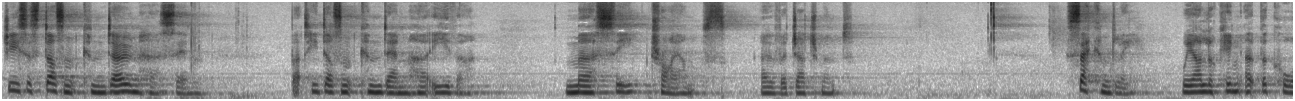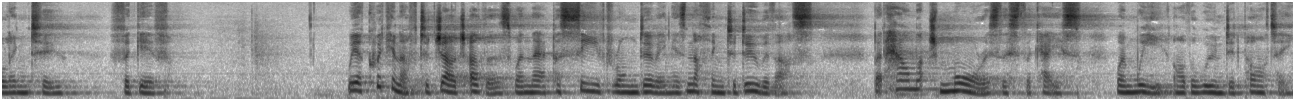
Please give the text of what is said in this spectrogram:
Jesus doesn't condone her sin, but he doesn't condemn her either. Mercy triumphs over judgment. Secondly, we are looking at the calling to forgive. We are quick enough to judge others when their perceived wrongdoing is nothing to do with us, but how much more is this the case when we are the wounded party?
